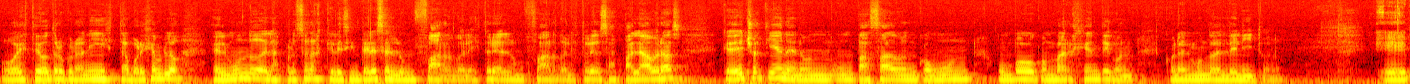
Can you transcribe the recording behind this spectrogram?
o este otro cronista. Por ejemplo, el mundo de las personas que les interesa el lunfardo, la historia del lunfardo, la historia de esas palabras que de hecho tienen un, pasado en común un poco convergente con, el mundo del delito. ¿no? Eh,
